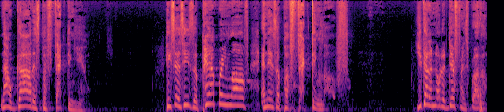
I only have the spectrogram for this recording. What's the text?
now God is perfecting you. He says he's a pampering love and there's a perfecting love. You got to know the difference, brother.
